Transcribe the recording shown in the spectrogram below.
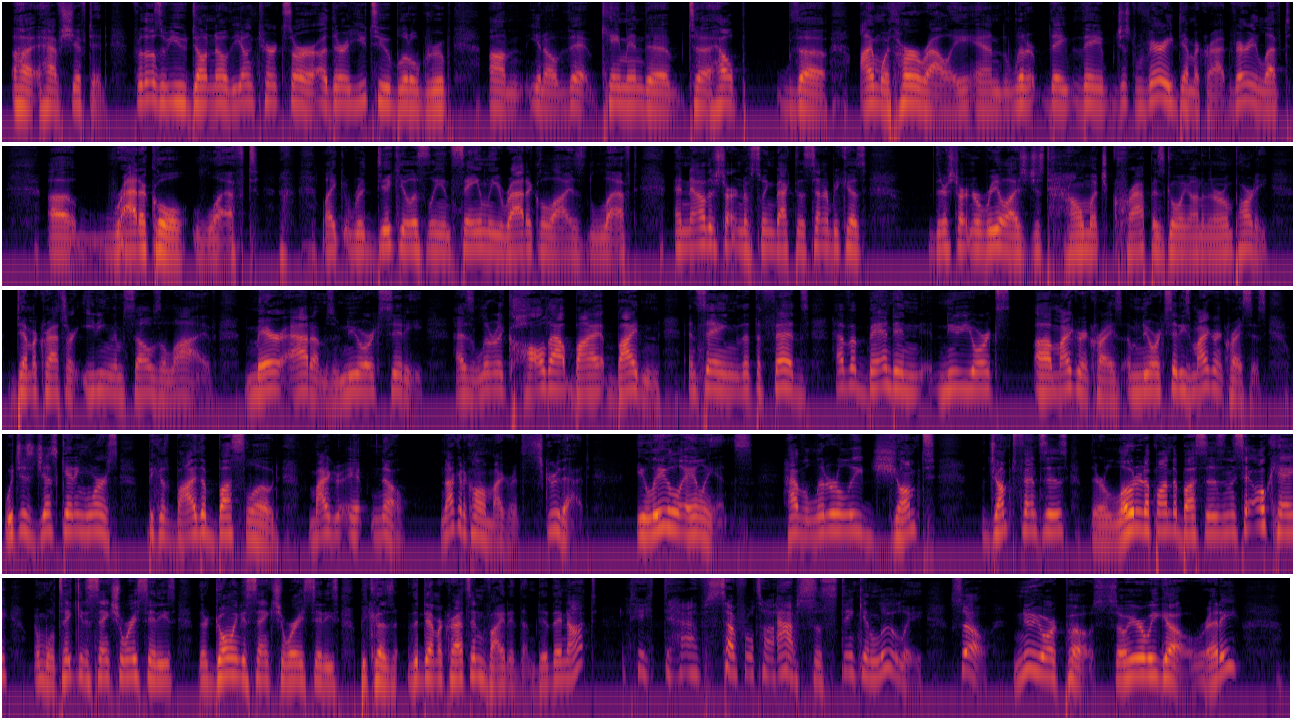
uh, have shifted. For those of you who don't know, the Young Turks are uh, they're a YouTube little group, um, you know, that came in to to help the "I'm with Her" rally, and liter- they they just very Democrat, very left, uh, radical left. like ridiculously, insanely radicalized left, and now they're starting to swing back to the center because they're starting to realize just how much crap is going on in their own party. Democrats are eating themselves alive. Mayor Adams of New York City has literally called out Biden and saying that the feds have abandoned New York's uh, migrant crisis, of New York City's migrant crisis, which is just getting worse because by the busload, migrant eh, no, not going to call them migrants. Screw that. Illegal aliens have literally jumped jumped fences. They're loaded up onto buses, and they say, "Okay, and we'll take you to sanctuary cities." They're going to sanctuary cities because the Democrats invited them. Did they not? They have several times. Absolutely. So, New York Post. So here we go. Ready?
